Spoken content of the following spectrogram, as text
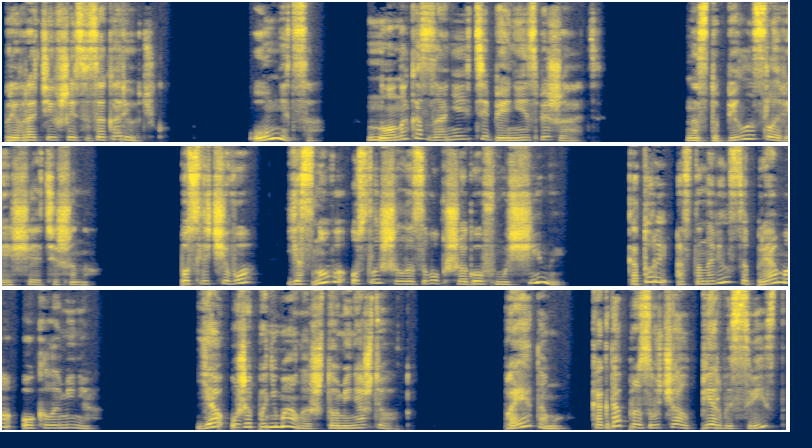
превратившись в закорючку. Умница, но наказание тебе не избежать. Наступила зловещая тишина. После чего я снова услышала звук шагов мужчины, который остановился прямо около меня. Я уже понимала, что меня ждет. Поэтому, когда прозвучал первый свист,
